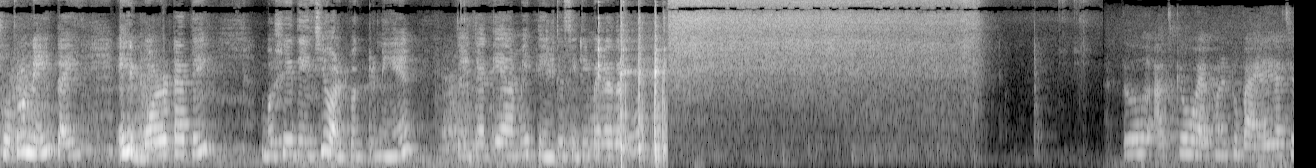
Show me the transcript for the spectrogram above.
ছোট নেই, তাই এই বড়টাতেই বসিয়ে দিয়েছি অল্প একটু নিয়ে। তো এটাকে আমি তিনটে সিটি মেরে দেবো। তো আজকে ও এখন একটু বাইরে গেছে,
